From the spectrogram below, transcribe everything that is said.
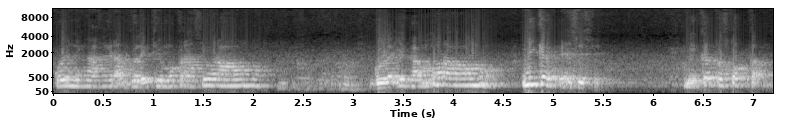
Kue ning akhirat golek demokrasi ora ono. Golek kamu ora ono. Mikir ya sesuai. Mikir terus tobat.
